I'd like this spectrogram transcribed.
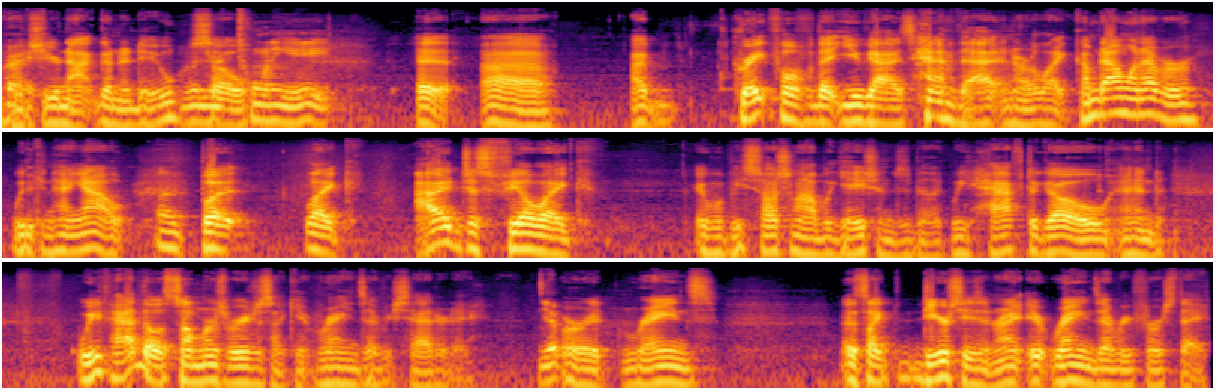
Right. which you're not gonna do. When so you're 28. uh, uh, I'm grateful that you guys have that and are like, come down whenever we can hang out. Uh, but like, I just feel like it would be such an obligation to be like, we have to go. And we've had those summers where you're just like, it rains every Saturday, Yep. or it rains. It's like deer season, right? It rains every first day.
